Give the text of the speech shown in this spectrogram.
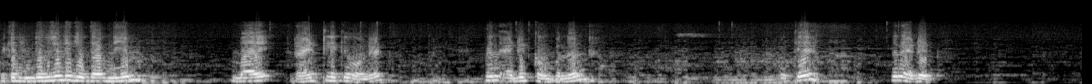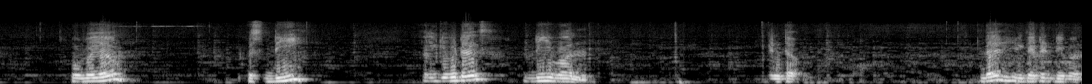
We can individually give them name by right clicking on it then edit component. Okay then edit over here this d i'll give it as d1 enter there you get it d1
